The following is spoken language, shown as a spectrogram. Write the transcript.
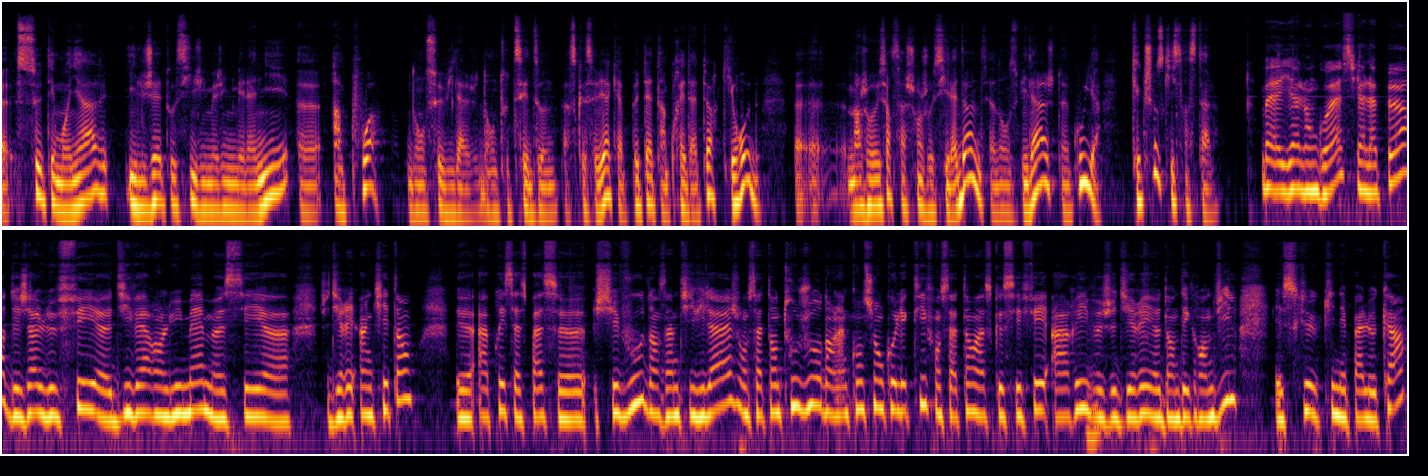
euh, ce témoignage, il jette aussi, j'imagine, Mélanie, euh, un poids dans ce village, dans toute cette zone Parce que ça veut dire qu'il y a peut-être un prédateur qui rôde. Euh, Marjorie ça change aussi la donne. Dans ce village, d'un coup, il y a quelque chose qui s'installe. Ben, il y a l'angoisse, il y a la peur. Déjà, le fait euh, divers en lui-même, c'est, euh, je dirais, inquiétant. Euh, après, ça se passe chez vous, dans un petit village. On s'attend toujours, dans l'inconscient collectif, on s'attend à ce que ces faits arrivent, je dirais, dans des grandes villes, et ce qui n'est pas le cas.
